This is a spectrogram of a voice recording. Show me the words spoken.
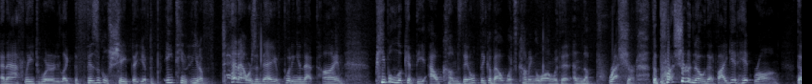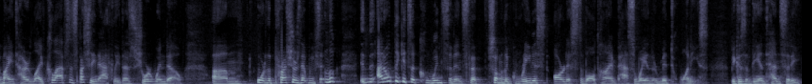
an athlete where like the physical shape that you have to 18 you know 10 hours a day of putting in that time people look at the outcomes. They don't think about what's coming along with it and the pressure. The pressure to know that if i get hit wrong that my entire life collapses especially an athlete that's a short window um, or the pressures that we've look i don't think it's a coincidence that some of the greatest artists of all time pass away in their mid-20s because of the intensity.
